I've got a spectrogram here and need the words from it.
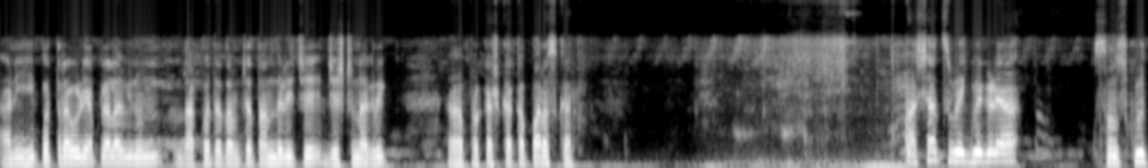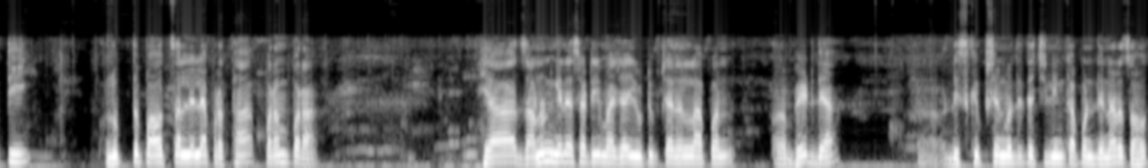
आणि ही पत्रावळी आपल्याला विणून दाखवतात आमच्या तांदळीचे ज्येष्ठ नागरिक प्रकाश काका पारसकर. अशाच वेगवेगळ्या संस्कृती लुप्त पावत चाललेल्या प्रथा परंपरा ह्या जाणून घेण्यासाठी माझ्या यूट्यूब चॅनलला आपण भेट द्या. डिस्क्रिप्शनमध्ये त्याची लिंक आपण देणारच आहोत.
